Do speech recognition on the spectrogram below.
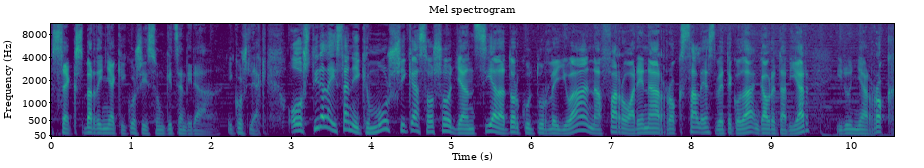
Sex berdinak ikusi zunkitzen dira ikusleak. Ostirala izanik musikaz oso jantzia dator kulturleioa, Nafarro Arena Rock Zales beteko da gaur eta bihar, Iruña Rock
